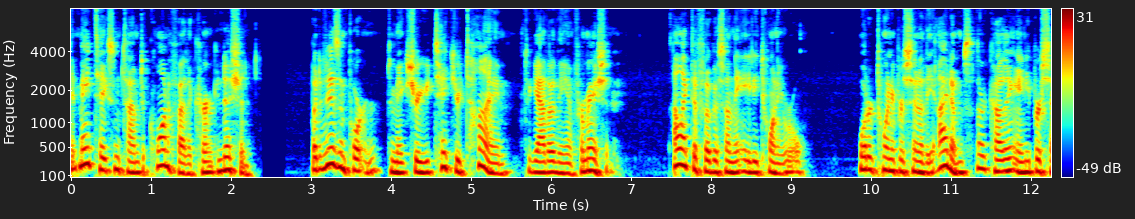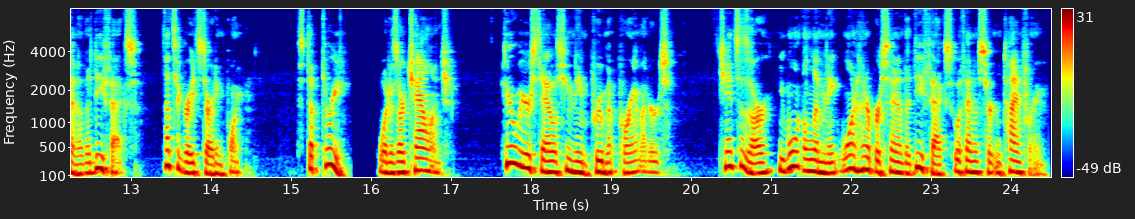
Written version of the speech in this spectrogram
It may take some time to quantify the current condition, but it is important to make sure you take your time to gather the information. I like to focus on the 80 20 rule. What are 20% of the items that are causing 80% of the defects? That's a great starting point. Step 3 What is our challenge? Here we are establishing the improvement parameters chances are you won't eliminate 100% of the defects within a certain time frame.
